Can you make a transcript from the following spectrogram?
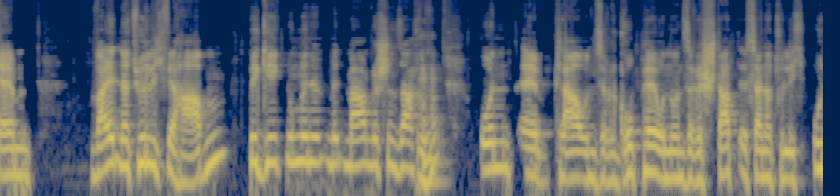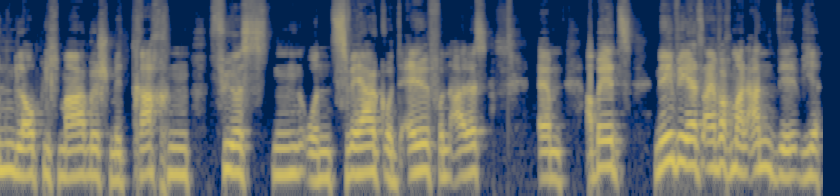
ähm, weil natürlich wir haben Begegnungen mit magischen Sachen mhm. Und äh, klar, unsere Gruppe und unsere Stadt ist ja natürlich unglaublich magisch mit Drachen, Fürsten und Zwerg und Elf und alles. Ähm, aber jetzt nehmen wir jetzt einfach mal an, wir, wir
